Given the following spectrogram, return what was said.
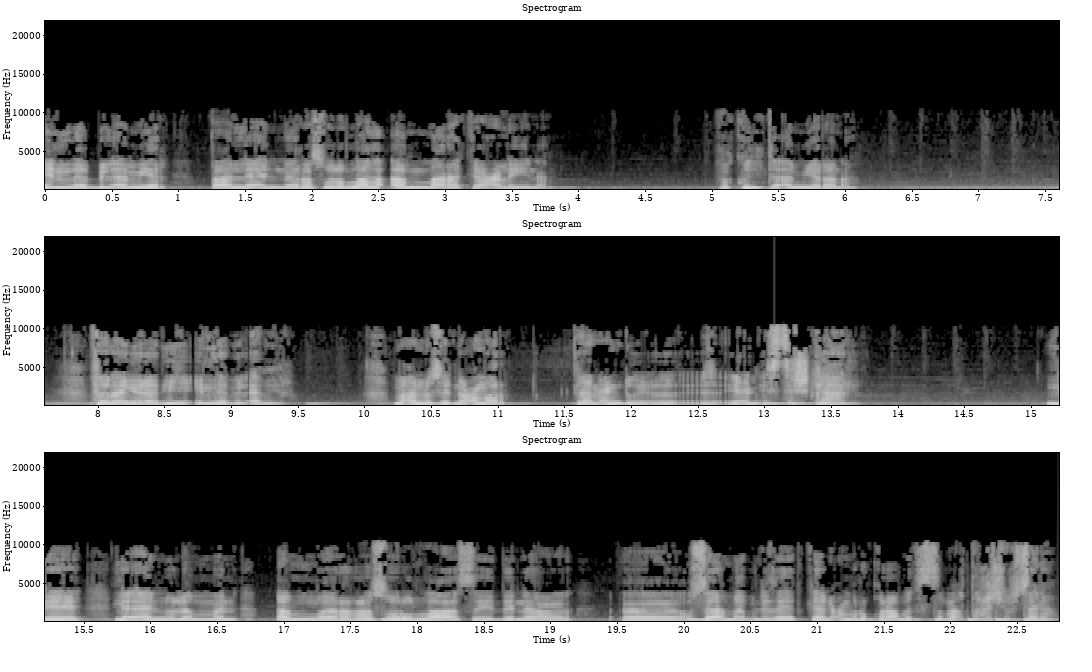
إلا بالأمير قال لأن رسول الله أمرك علينا فكنت أميرنا فلا يناديه إلا بالأمير مع أنه سيدنا عمر كان عنده يعني استشكال. ليه؟ لأنه لما أمر رسول الله سيدنا آه، أسامة بن زيد كان عمره قرابة السبعة عشر سنة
